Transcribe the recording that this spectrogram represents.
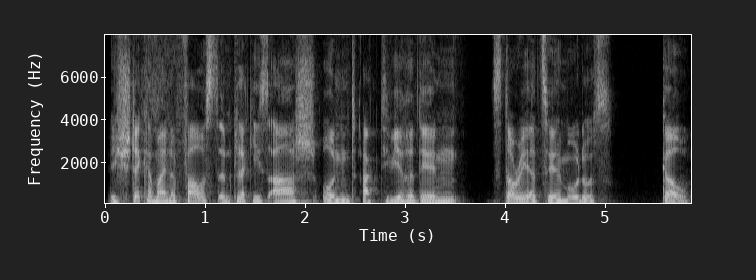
Ich stecke meine Faust in Blackies Arsch und aktiviere den Story-Erzähl-Modus. Go!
